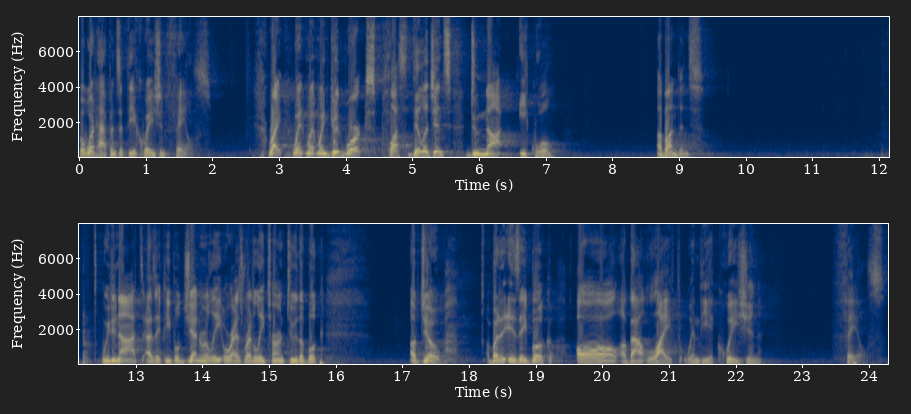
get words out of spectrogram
But what happens if the equation fails? Right? When, when, when good works plus diligence do not equal abundance. We do not, as a people, generally or as readily turn to the book of Job. But it is a book all about life when the equation fails.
